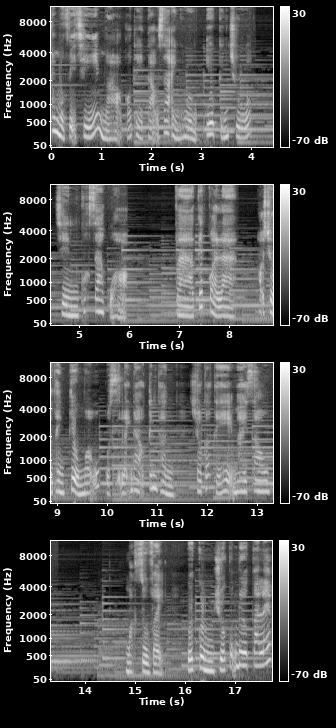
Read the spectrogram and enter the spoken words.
trong một vị trí mà họ có thể tạo ra ảnh hưởng yêu kính Chúa trên quốc gia của họ. Và kết quả là họ trở thành kiểu mẫu của sự lãnh đạo tinh thần cho các thế hệ mai sau. Mặc dù vậy, cuối cùng Chúa cũng đưa Caleb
